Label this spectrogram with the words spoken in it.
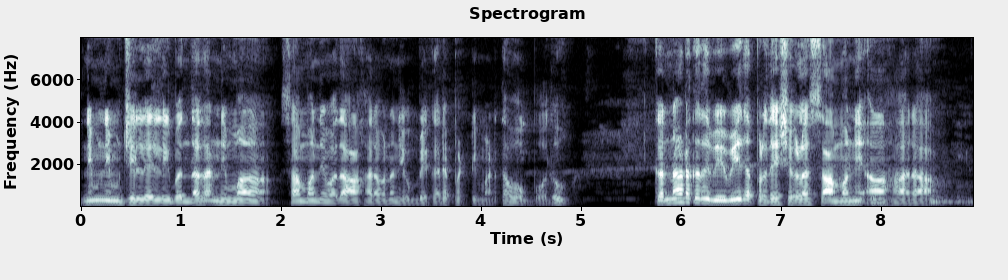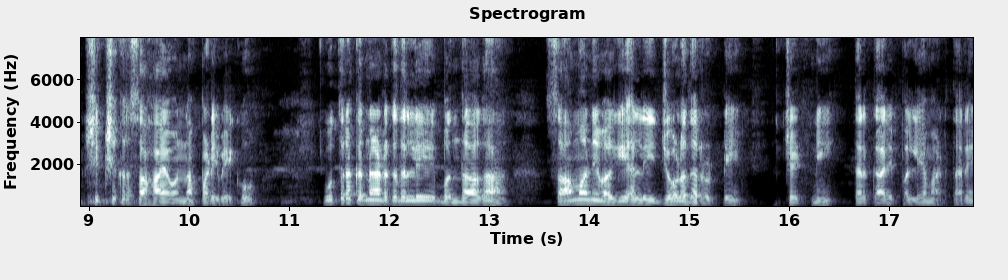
ನಿಮ್ಮ ನಿಮ್ಮ ಜಿಲ್ಲೆಯಲ್ಲಿ ಬಂದಾಗ ನಿಮ್ಮ ಸಾಮಾನ್ಯವಾದ ಆಹಾರವನ್ನು ನೀವು ಬೇಕಾದ್ರೆ ಪಟ್ಟಿ ಮಾಡ್ತಾ ಹೋಗ್ಬೋದು. ಕರ್ನಾಟಕದ ವಿವಿಧ ಪ್ರದೇಶಗಳ ಸಾಮಾನ್ಯ ಆಹಾರ. ಶಿಕ್ಷಕರ ಸಹಾಯವನ್ನು ಪಡಿಬೇಕು. ಉತ್ತರ ಕರ್ನಾಟಕದಲ್ಲಿ ಬಂದಾಗ ಸಾಮಾನ್ಯವಾಗಿ ಅಲ್ಲಿ ಜೋಳದ ರೊಟ್ಟಿ, ಚಟ್ನಿ, ತರಕಾರಿ ಪಲ್ಯ ಮಾಡ್ತಾರೆ.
